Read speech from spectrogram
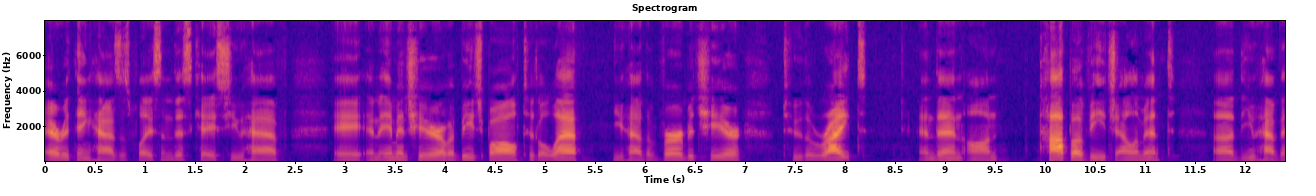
Everything has its place. In this case, you have a, an image here of a beach ball to the left. You have the verbiage here to the right. And then on top of each element, uh, you have the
